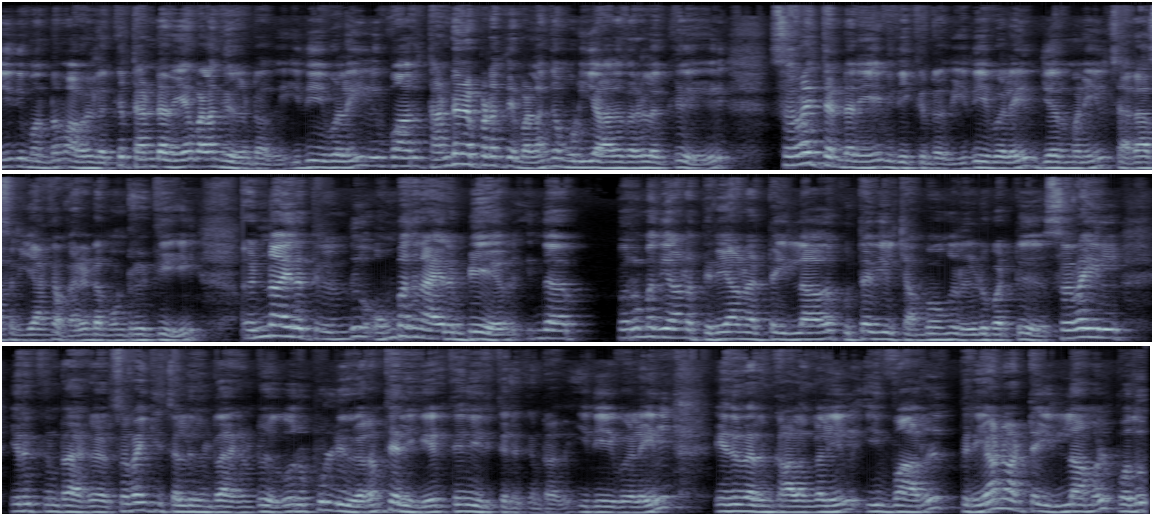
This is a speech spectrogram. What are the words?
நீதிமன்றம் அவர்களுக்கு தண்டனையை வழங்குகின்றது. இதேவேளையில் இவ்வாறு தண்டனை பணத்தை வழங்க முடியாதவர்களுக்கு சிறை தண்டனையை விதிக்கின்றது. இதேவேளையில் ஜெர்மனியில் சராசரியாக வருடம் ஒன்றுக்கு எண்ணாயிரத்திலிருந்து ஒன்பதனாயிரம் பேர் இந்த பெறுமதியான பிரயாண அட்டை இல்லாத குற்றவியல் சம்பவங்கள் ஈடுபட்டு சிறையில் இருக்கின்றார்கள் சிறைக்கு செல்லுகின்றார்கள் என்று ஒரு புள்ளி விவரம் தெரிய தெரிவித்திருக்கின்றது. இதே வேளையில் எதிர்வரும் காலங்களில் இவ்வாறு பிரியாண அட்டை இல்லாமல் பொது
